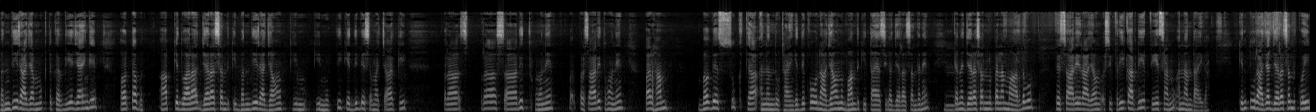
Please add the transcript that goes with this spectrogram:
बंदी राजा मुक्त कर दिए जाएंगे और तब आपके द्वारा जरासंध की बंदी राजाओं की की मुक्ति के दिव्य समाचार की प्रसारित होने प्रसारित होने पर हम ਭਵਯ ਸੁਖ ਦਾ ਆਨੰਦ ਉਠਾਏਗੇ ਦੇਖੋ ਰਾਜਾਵਾਂ ਨੂੰ ਬੰਦ ਕੀਤਾ ਆਇਆ ਸੀਗਾ ਜਰਾਸੰਧ ਨੇ ਕਹਿੰਦਾ ਜਰਾਸੰਧ ਨੂੰ ਪਹਿਲਾਂ ਮਾਰ ਦਵੋ ਫਿਰ ਸਾਰੇ ਰਾਜਾਵਾਂ ਨੂੰ ਅਸੀਂ ਫ੍ਰੀ ਕਰ ਦਈਏ ਫਿਰ ਸਾਨੂੰ ਆਨੰਦ ਆਏਗਾ किंतु राजा जरासंध कोई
